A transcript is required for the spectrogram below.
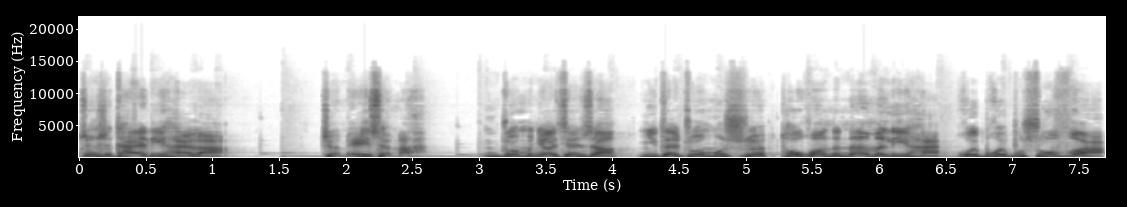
真是太厉害了。这没什么。啄木鸟先生，你在啄木时头晃得那么厉害，会不会不舒服啊？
